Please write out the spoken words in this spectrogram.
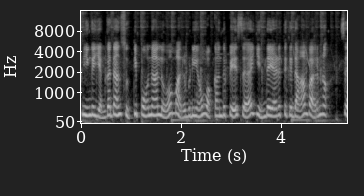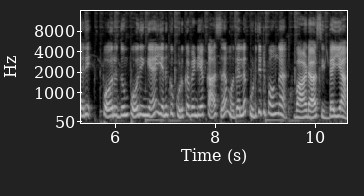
நீங்க எங்க தான் சுத்தி போனாலும் மறுபடியும் உக்காந்து பேச இந்த இடத்துக்கு தான் வரணும். சரி போறதும் போறீங்க. எனக்கு கொடுக்க வேண்டிய காசை முதல்ல கொடுத்துட்டு போங்க. வாடா சித்தையா.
